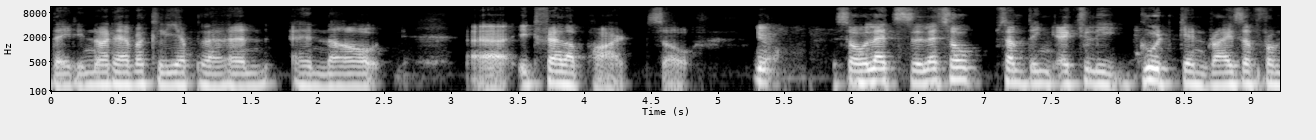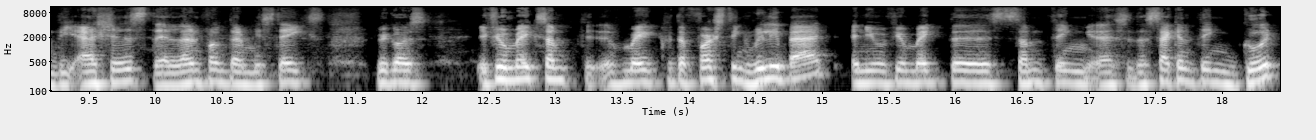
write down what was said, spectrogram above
They did not have a clear plan, and now uh, it fell apart. So yeah. So let's uh, let's hope something actually good can rise up from the ashes. They learn from their mistakes because if you make something make the first thing really bad and you if you make the something as the second thing good,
